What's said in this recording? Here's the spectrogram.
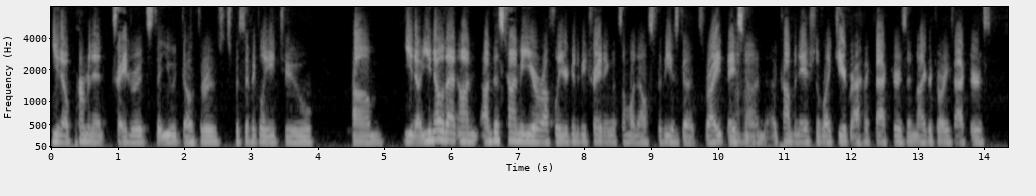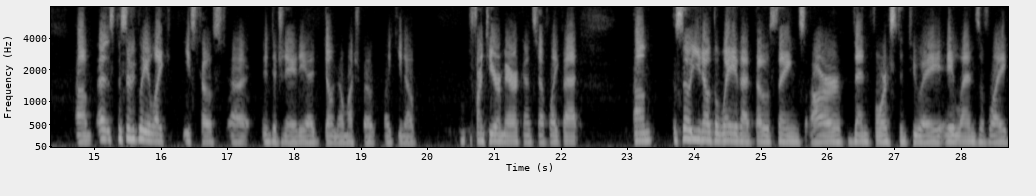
you know permanent trade routes that you would go through specifically to um, you know you know that on on this time of year roughly you're going to be trading with someone else for these goods right based mm-hmm. on a combination of like geographic factors and migratory factors um, specifically like east coast uh, indigeneity i don't know much about like you know frontier america and stuff like that um, so you know the way that those things are then forced into a, a lens of like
